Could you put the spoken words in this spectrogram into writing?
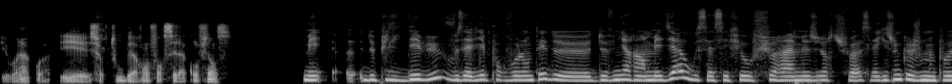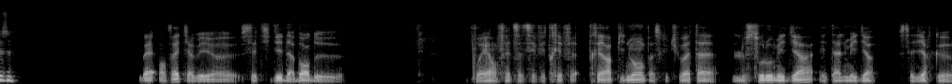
et voilà quoi. Et surtout ben, renforcer la confiance. Mais euh, depuis le début, vous aviez pour volonté de devenir un média ou ça s'est fait au fur et à mesure, tu vois? C'est la question que je me pose. Ben, en fait, il y avait euh, cette idée d'abord de. Ouais, en fait, ça s'est fait très, très rapidement parce que tu vois, tu as le solo média et tu as le média. C'est-à-dire que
